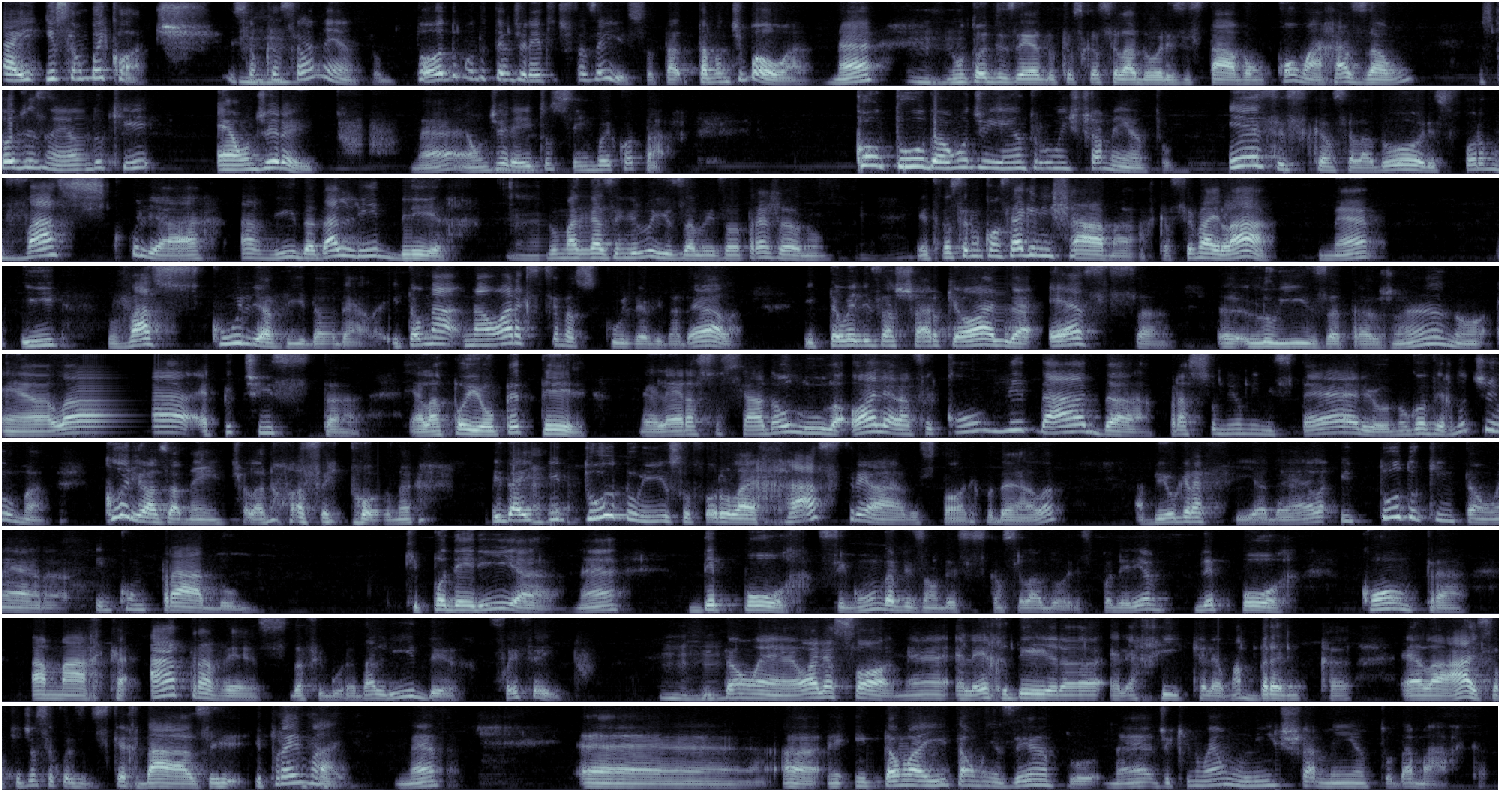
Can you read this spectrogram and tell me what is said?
Aí, isso é um boicote, isso uhum. é um uhum. cancelamento. Todo mundo tem o direito de fazer isso, tá, tá de boa, né? Uhum. Não estou dizendo que os canceladores estavam com a razão, estou dizendo que é um direito, né? É um direito, uhum. sim, boicotar. Contudo, aonde entra o linchamento? Esses canceladores foram vasculhar a vida da líder é. do Magazine Luiza, Luiza Trajano. Uhum. Então, você não consegue linchar a marca. Você vai lá, né? e vasculha a vida dela. Então, na, na hora que você vasculha a vida dela, então eles acharam que, olha, essa uh, Luísa Trajano, ela é petista, ela apoiou o PT, ela era associada ao Lula. Olha, ela foi convidada para assumir o ministério no governo Dilma. Curiosamente, ela não aceitou, né? E daí tudo isso foram lá rastrear o histórico dela, a biografia dela e tudo que então era encontrado que poderia, né, depor, segundo a visão desses canceladores, poderia depor contra a marca através da figura da líder, foi feito. Uhum. Então é, olha só, né, ela é herdeira, ela é rica, ela é uma branca, ela, ah, só podia ser coisa de esquerdaz e, e por aí vai, né? É, ah, então, aí está um exemplo né, de que não é um linchamento da marca.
